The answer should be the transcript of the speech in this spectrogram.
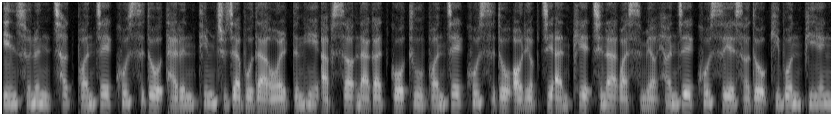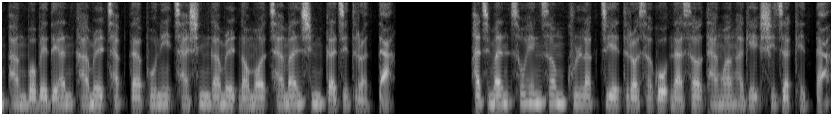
인수는 첫 번째 코스도 다른 팀 주자보다 월등히 앞서 나갔고 두 번째 코스도 어렵지 않게 지나왔으며 현재 코스에서도 기본 비행 방법에 대한 감을 잡다 보니 자신감을 넘어 자만심까지 들었다. 하지만 소행성 군락지에 들어서고 나서 당황하기 시작했다.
